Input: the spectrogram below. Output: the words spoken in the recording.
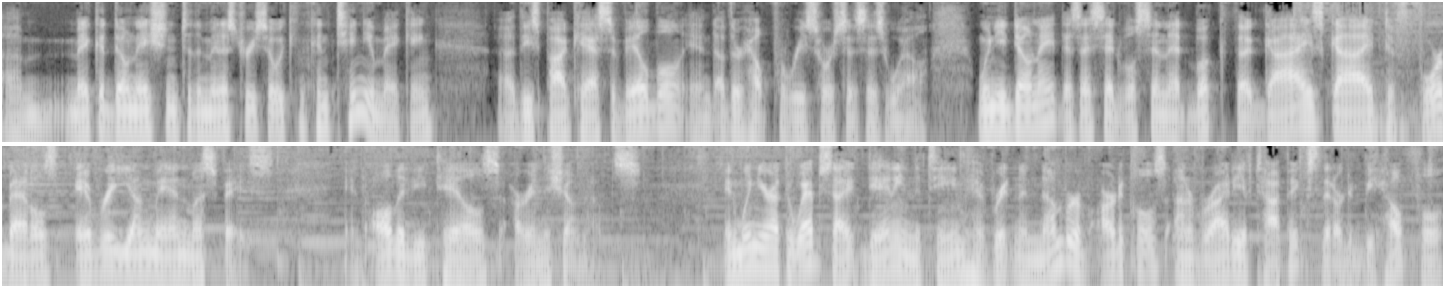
um, make a donation to the ministry so we can continue making uh, these podcasts available and other helpful resources as well. When you donate, as I said, we'll send that book, The Guy's Guide to Four Battles Every Young Man Must Face. And all the details are in the show notes. And when you're at the website, Danny and the team have written a number of articles on a variety of topics that are going to be helpful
